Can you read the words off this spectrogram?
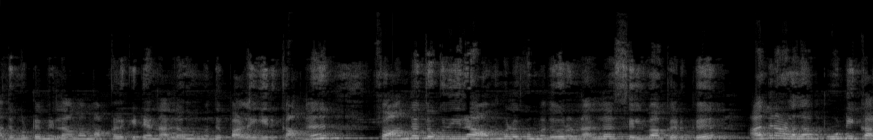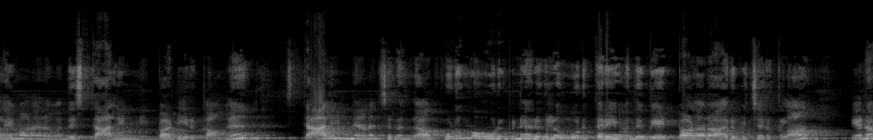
அது மட்டும் இல்லாம மக்கள்கிட்ட நல்லவங்க வந்து பழகியிருக்காங்க. ஸோ அந்த தொகுதியில அவங்களுக்கும் வந்து ஒரு நல்ல செல்வாக்கு இருக்கு. அதனாலதான் பூண்டி கலைவாணனை வந்து ஸ்டாலின் நிப்பாட்டி இருக்காங்க ஸ்டாலின் நினைச்சிருந்தா குடும்ப உறுப்பினர்களை ஒருத்தரையும் வந்து வேட்பாளராக அறிவிச்சிருக்கலாம். ஏன்னா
